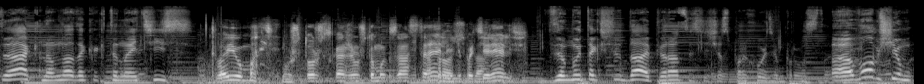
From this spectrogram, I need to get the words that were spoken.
Так, нам надо как-то найтись. Твою мать. Может тоже скажем, что мы застряли или потерялись? Да мы так сюда операцию сейчас проходим просто. А, в общем,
